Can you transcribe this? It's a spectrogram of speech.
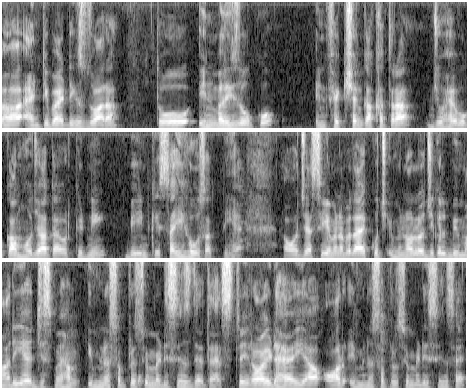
एंटीबायोटिक्स द्वारा तो इन मरीज़ों को इन्फेक्शन का ख़तरा जो है वो कम हो जाता है और किडनी भी इनकी सही हो सकती है। और जैसे कि मैंने बताया, कुछ इम्यूनोलॉजिकल बीमारी है जिसमें हम इम्यूनोसप्रेसिव मेडिसिन देते हैं। स्टेरॉयड है या और इम्यूनोसप्रेसिव मेडिसिन है।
